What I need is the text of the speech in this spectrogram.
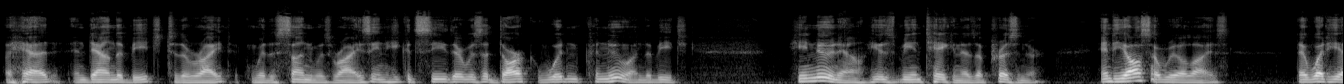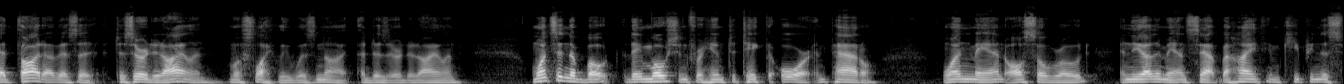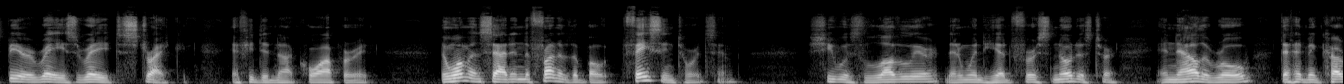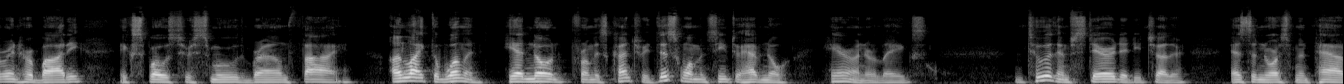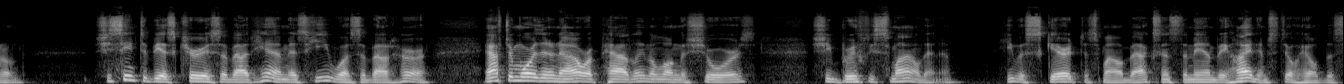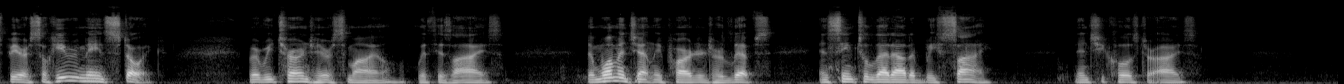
Ahead and down the beach to the right, where the sun was rising, he could see there was a dark wooden canoe on the beach. He knew now he was being taken as a prisoner, and he also realized that what he had thought of as a deserted island most likely was not a deserted island. Once in the boat, they motioned for him to take the oar and paddle. One man also rowed, and the other man sat behind him, keeping the spear raised, ready to strike if he did not cooperate. The woman sat in the front of the boat, facing towards him. She was lovelier than when he had first noticed her, and now the robe that had been covering her body exposed her smooth brown thigh. Unlike the woman he had known from his country, this woman seemed to have no hair on her legs. The two of them stared at each other as the Norseman paddled. She seemed to be as curious about him as he was about her. After more than an hour of paddling along the shores, she briefly smiled at him. He was scared to smile back since the man behind him still held the spear, so he remained stoic, but returned her smile with his eyes. The woman gently parted her lips and seemed to let out a brief sigh. Then she closed her eyes.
